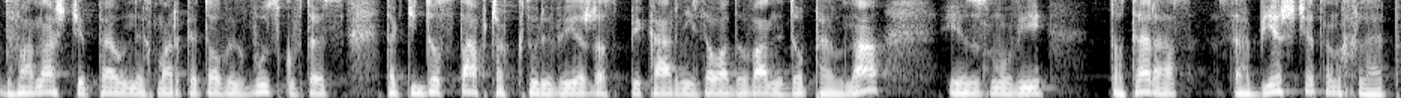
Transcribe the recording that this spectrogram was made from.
12 pełnych marketowych wózków, to jest taki dostawczak, który wyjeżdża z piekarni załadowany do pełna. Jezus mówi, to teraz zabierzcie ten chleb,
